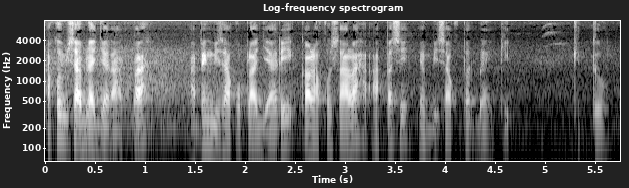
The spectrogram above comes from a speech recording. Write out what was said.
aku bisa belajar apa apa yang bisa aku pelajari? Kalau aku salah apa sih yang bisa aku perbaiki? Gitu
